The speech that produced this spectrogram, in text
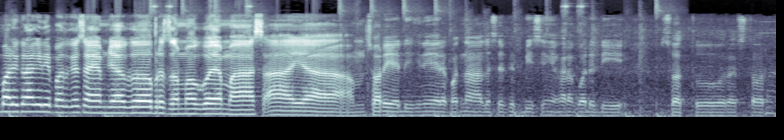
balik lagi di podcast Ayam Jago bersama gue Mas Ayam. Sorry ya di sini rekodnya agak sedikit bising ya karena gue ada di suatu restoran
